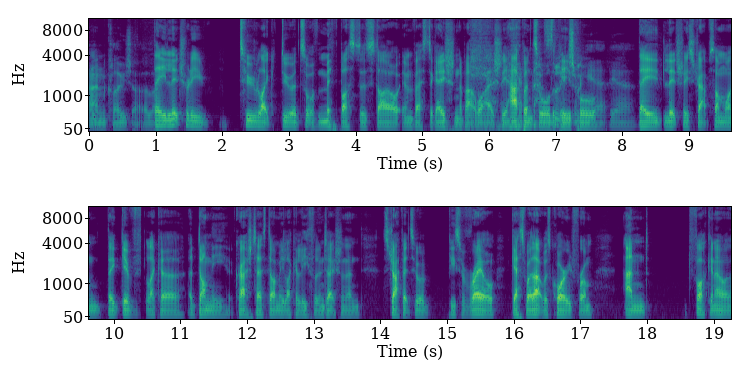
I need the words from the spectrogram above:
and closure. Like, They literally to like do a sort of Mythbusters style investigation about what actually happened to all the people. it, yeah. They literally strap someone. They give like a, a dummy, a crash test dummy, like a lethal injection, and strap it to a piece of rail. Guess where that was quarried from? And fucking hell, and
